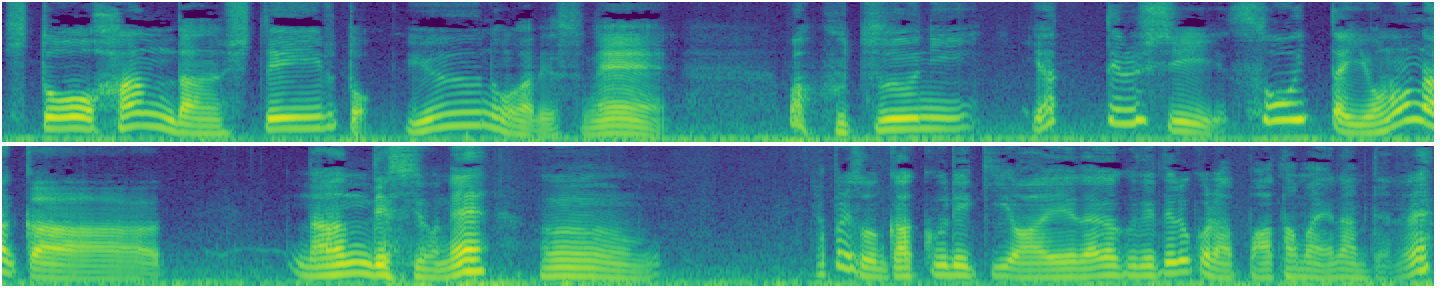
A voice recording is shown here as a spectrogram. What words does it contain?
人を判断しているというのがですね、まあ、普通にやってるし、そういった世の中なんですよね。うん。やっぱりその学歴、あ、ええ大学出てるからやっぱ頭ええな、みたいなね。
